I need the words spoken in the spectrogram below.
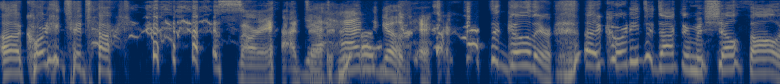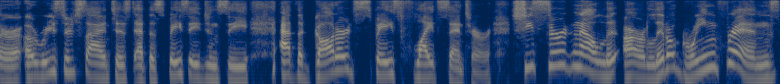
uh, according to Dr. Sorry, I had to yeah, had to go there. To go there. According to Dr. Michelle Thaller, a research scientist at the space agency at the Goddard Space Flight Center, she's certain our, our little green friends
